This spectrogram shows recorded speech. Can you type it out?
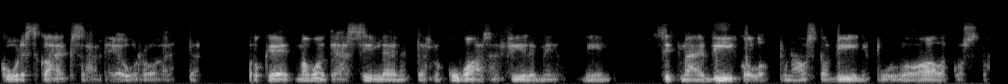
kuudesta kahdeksaan euroa, että okei, okay, mä voin tehdä silleen, että jos mä kuvaan sen filmin, niin sit mä en viikonloppuna osta viinipulloa alkosta.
